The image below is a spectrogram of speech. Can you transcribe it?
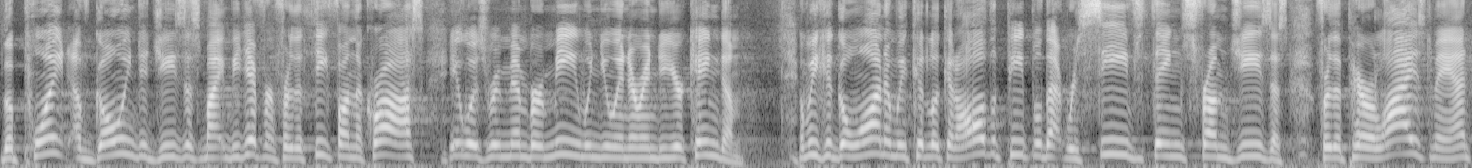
The point of going to Jesus might be different. For the thief on the cross, it was remember me when you enter into your kingdom. And we could go on and we could look at all the people that received things from Jesus. For the paralyzed man,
